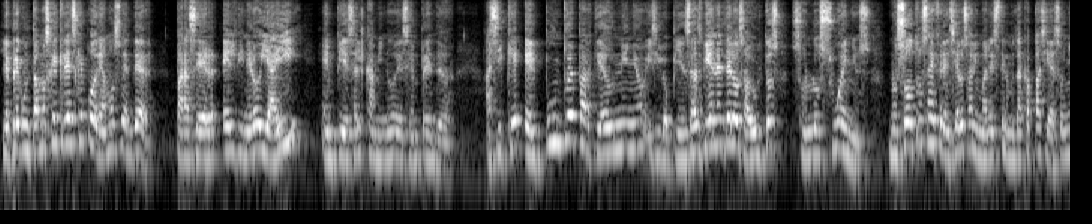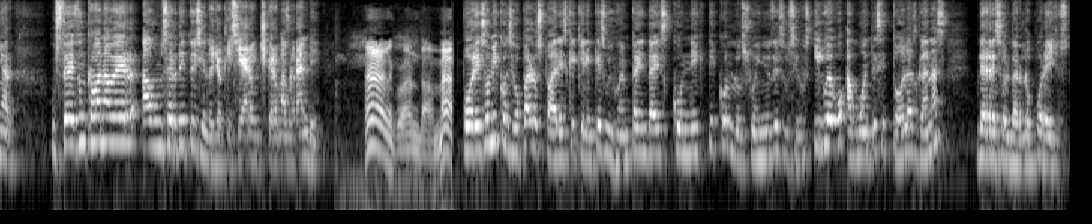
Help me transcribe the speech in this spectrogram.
Le preguntamos qué crees que podríamos vender para hacer el dinero y ahí empieza el camino de ese emprendedor. Así que el punto de partida de un niño, y si lo piensas bien el de los adultos, son los sueños. Nosotros, a diferencia de los animales, tenemos la capacidad de soñar. Ustedes nunca van a ver a un cerdito diciendo yo quisiera un chiquero más grande. Algo anda mal. Por eso mi consejo para los padres que quieren que su hijo emprenda es conecte con los sueños de sus hijos y luego aguántese todas las ganas de resolverlo por ellos.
